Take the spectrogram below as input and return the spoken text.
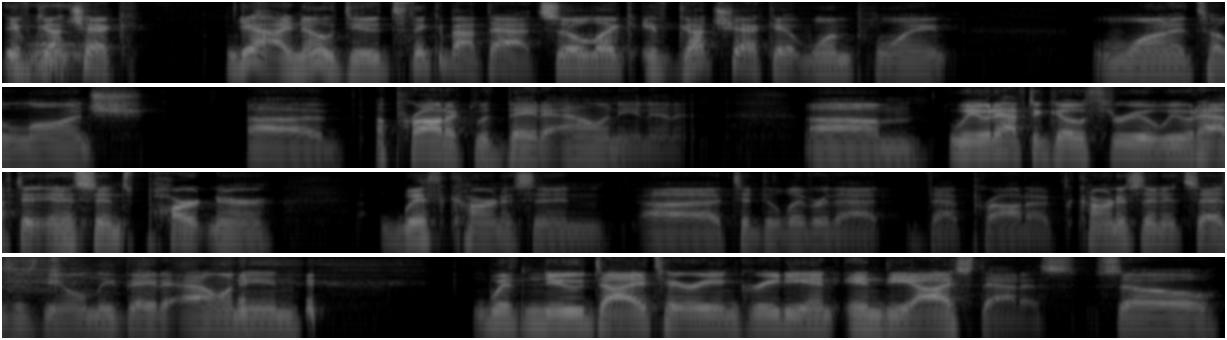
if gut check, yeah, I know, dude. Think about that. So like if gut check at one point wanted to launch uh, a product with beta alanine in it, um, we would have to go through. We would have to, in a sense, partner with CarnoSyn uh, to deliver that that product. CarnoSyn, it says, is the only beta alanine with new dietary ingredient NDI status. So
